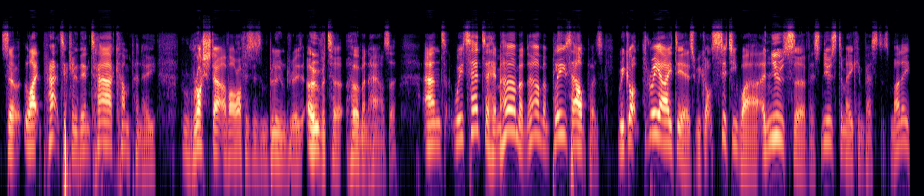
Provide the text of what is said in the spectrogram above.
So like practically the entire company rushed out of our offices in Bloomsbury over to Hermann Hauser. And we said to him, Hermann, Hermann, please help us. We got three ideas. We got Citywire, a news service, news to make investors money.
